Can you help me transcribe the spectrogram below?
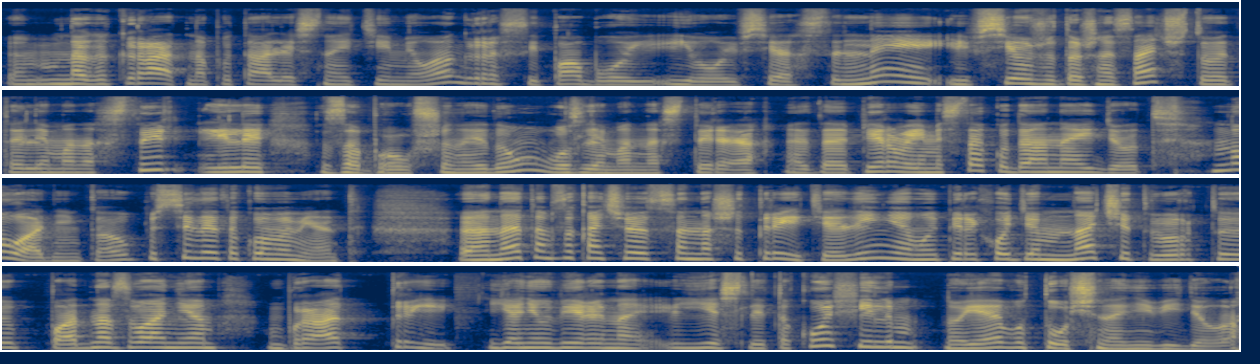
э, многократно пытались найти Мелагрос и Пабло, и Иво, и все остальные, и все уже должны знать, что это или монастырь, или заброшенный дом возле монастыря. Это первые места, куда она идет. Ну ладненько, упустили такой момент. Э, на этом заканчивается наша третья линия. Мы переходим на четвертую под названием «Брат 3». Я не уверена, есть ли такой фильм, но я его точно не видела.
